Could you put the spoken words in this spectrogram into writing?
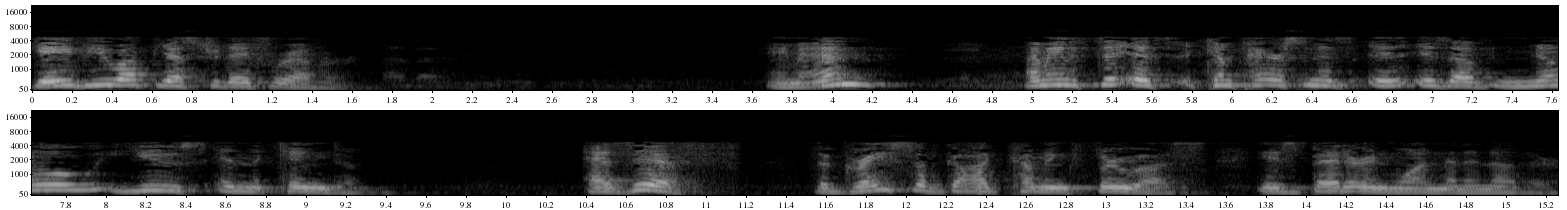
gave you up yesterday forever. Amen? I mean, it's, it's, comparison is, is, is of no use in the kingdom. As if the grace of God coming through us is better in one than another.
